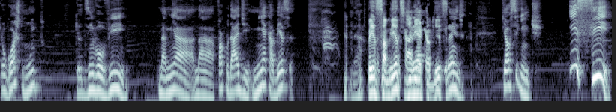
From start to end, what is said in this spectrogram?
que eu gosto muito, que eu desenvolvi na minha na faculdade Minha Cabeça, né? Pensamentos de minha cabeça. Grande, que é o seguinte: e se,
